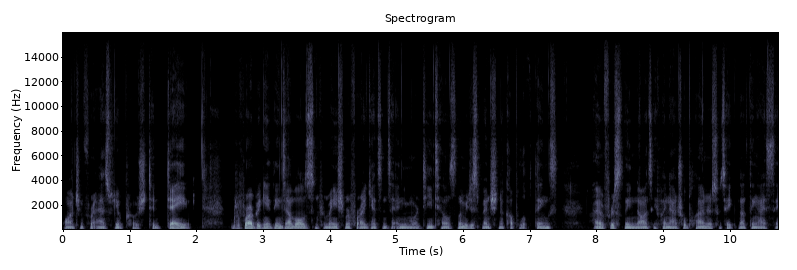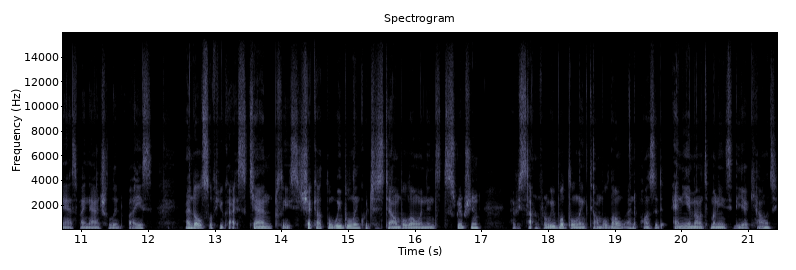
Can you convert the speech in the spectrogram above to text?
watching for as we approach today. But before I break anything down, all this information, before I get into any more details, let me just mention a couple of things. I am firstly not a financial planner, so take nothing I say as financial advice. And also, if you guys can, please check out the Webull link, which is down below and in the description. If you sign up for Webull, the link down below, and deposit any amount of money into the account,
